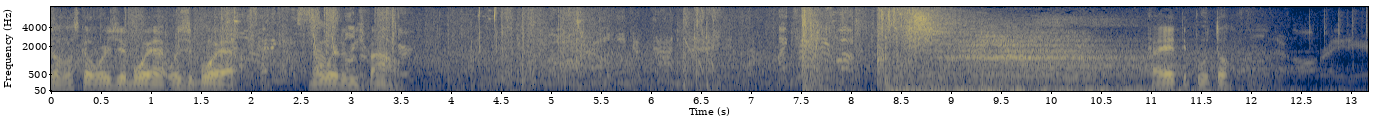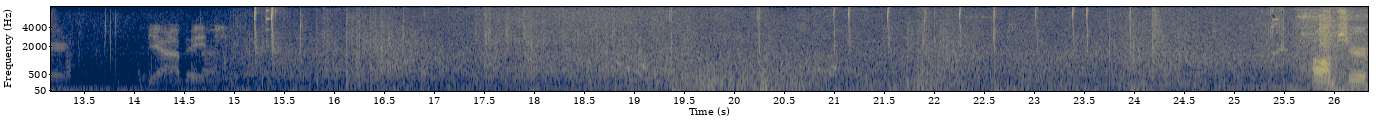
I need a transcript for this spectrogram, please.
Go, let's go. Where's your boy at? Where's your boy at? Nowhere to be found. Cállate, puto. Oh, I'm sure.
